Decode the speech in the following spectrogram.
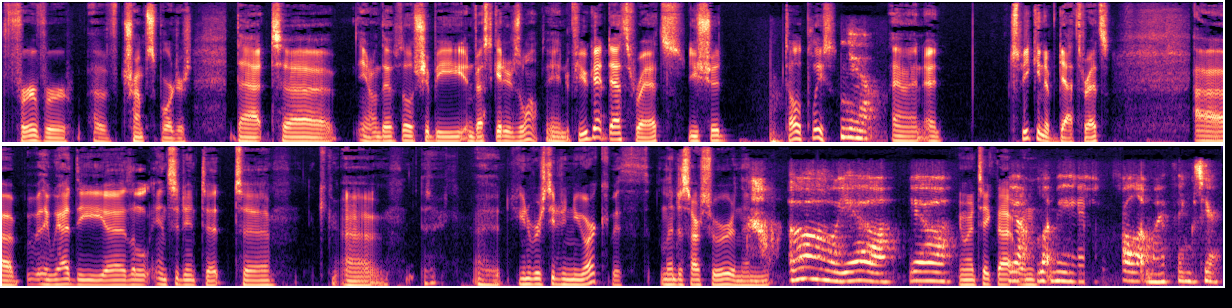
fervor of Trump supporters, that uh, you know those, those should be investigated as well. And if you get death threats, you should tell the police. Yeah. And, and speaking of death threats, uh, we had the uh, little incident at uh, uh, uh, University of New York with Linda Sarsour, and then Oh yeah, yeah. You want to take that yeah, one? let me call up my things here.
